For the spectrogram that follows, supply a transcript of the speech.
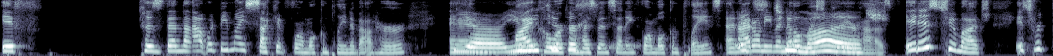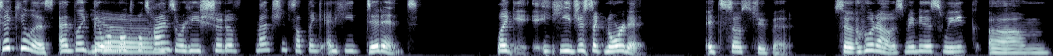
if, because then that would be my second formal complaint about her. And Yeah, my to, has been sending formal complaints, and I don't even know if my has. It is too much. It's ridiculous. And like there were multiple times where he should have mentioned something and he didn't. Like he just ignored it. It's so stupid. So who knows? Maybe this week, um,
